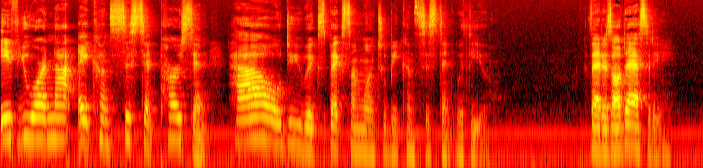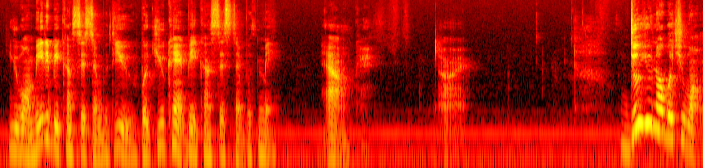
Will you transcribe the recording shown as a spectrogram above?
if you are not a consistent person, how do you expect someone to be consistent with you? That is audacity. You want me to be consistent with you, but you can't be consistent with me. How? Okay. All right. Do you know what you want?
